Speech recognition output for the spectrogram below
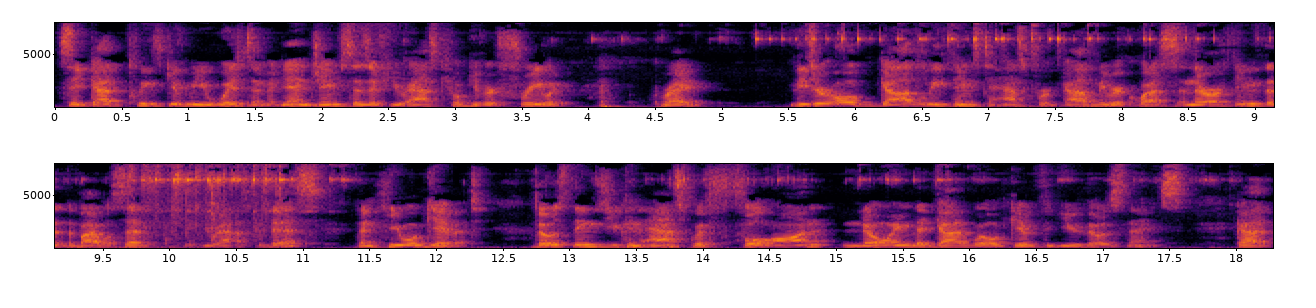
Say, God, please give me wisdom. Again, James says if you ask, he'll give it freely. Right? These are all godly things to ask for, godly requests. And there are things that the Bible says, if you ask this, then he will give it. Those things you can ask with full on knowing that God will give you those things. God,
